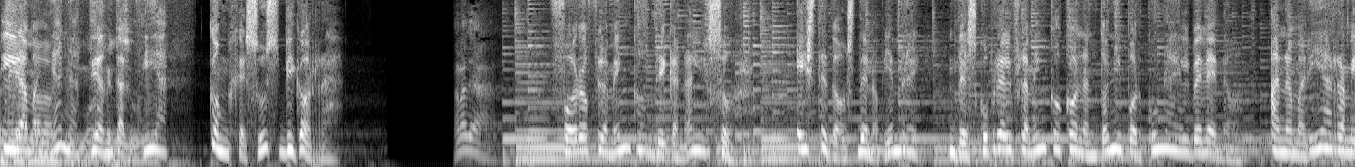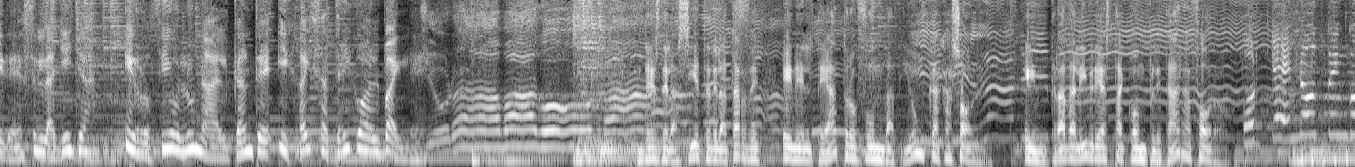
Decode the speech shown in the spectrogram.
y la mañana de Andalucía con Jesús Vigorra. Foro Flamenco de Canal Sur. Este 2 de noviembre descubre el flamenco con Antoni Porcuna el Veneno, Ana María Ramírez La Guilla y Rocío Luna al cante y Jaiza Trigo al baile. Desde las 7 de la tarde en el Teatro Fundación Cajasol. Entrada libre hasta completar aforo. Porque no tengo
